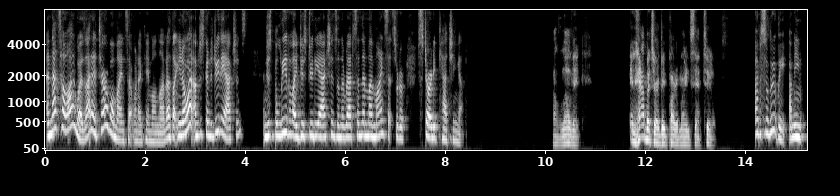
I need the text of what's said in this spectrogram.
And that's how I was. I had a terrible mindset when I came online. I thought, you know what? I'm just going to do the actions and just believe if I just do the actions and the reps. And then my mindset sort of started catching up. I love it. And habits are a big part of mindset too. Absolutely. I mean,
